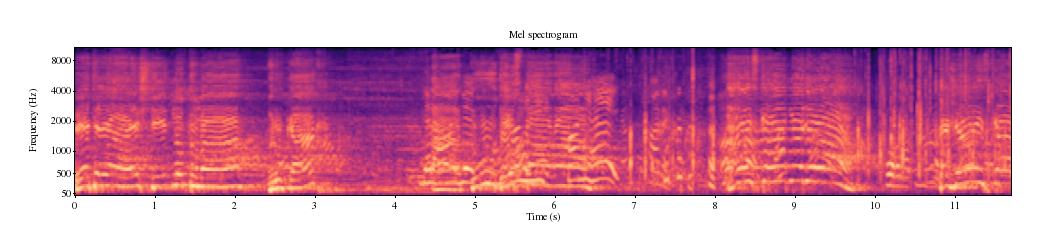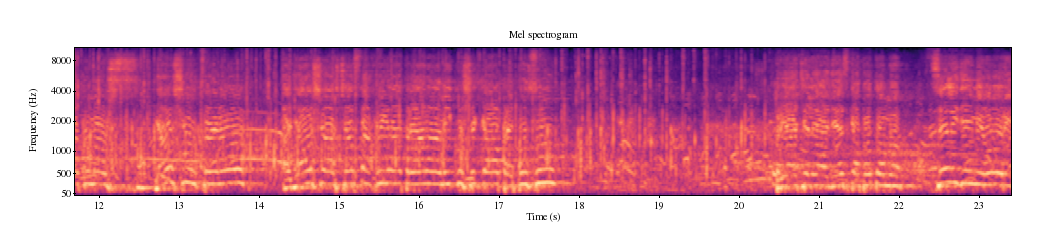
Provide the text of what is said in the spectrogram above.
Priatelia, ešte jednu tu má v rukách. A tu dostáva Aliska Adnaďová. Takže Aliska, tu máš ďalšiu cenu a ďalšia šťastná chvíľa pre Alana Mikušeka pre pusu. Priatelia, dneska potom celý deň mi hovorí,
